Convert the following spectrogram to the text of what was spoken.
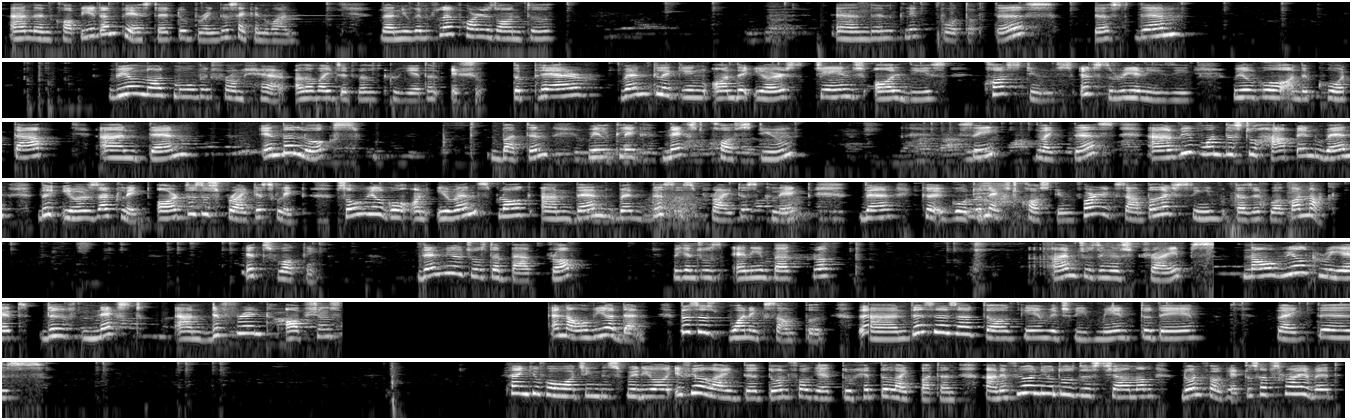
and then copy it and paste it to bring the second one. Then you can flip horizontal and then click both of this, just them We'll not move it from here, otherwise it will create an issue. The player, when clicking on the ears, change all these costumes. It's really easy. We'll go on the code tab and then in the looks button, we'll click next costume see? Like this. And we want this to happen when the ears are clicked or this sprite is clicked. So we'll go on events block and then when this sprite is clicked then go to next costume. For example let's see does it work or not? It's working. Then we'll choose the backdrop. We can choose any backdrop I'm choosing a stripes. Now we'll create the next and different options. And now we are done. This is one example. And this is a dog game which we made today. Like this Thank you for watching this video. If you liked it, don't forget to hit the like button. And if you are new to this channel, don't forget to subscribe it.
